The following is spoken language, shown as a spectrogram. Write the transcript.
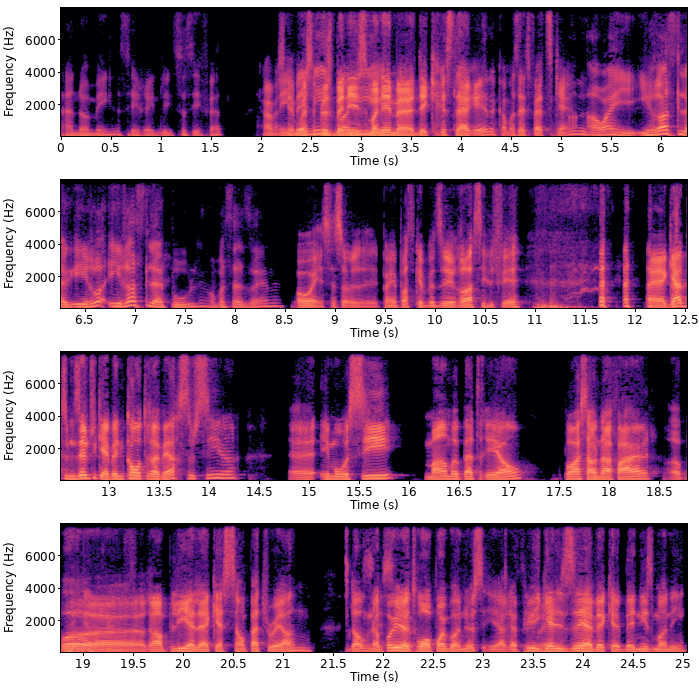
à nommer. C'est réglé. Ça, c'est fait. Ouais, parce Mais que moi, c'est plus Benny's Money- Money me décrit l'arrêt. là. Comment ça être fatigant? là? Ah ouais, il, il rosse le, il, ro- il rosse le pool, on va se le dire. là. Ouais, c'est ça. Peu importe ce que veut dire Ross, il le fait. Euh, Gab, tu me disais qu'il y avait une controverse aussi. Là. Euh, Emosi, membre Patreon, pas à son affaire, n'a pas euh, rempli à la question Patreon. Donc, n'a pas eu le 3 points bonus. Il aurait pu vrai. égaliser avec euh, Benny's Money.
